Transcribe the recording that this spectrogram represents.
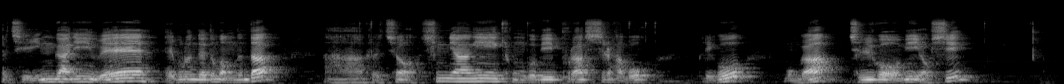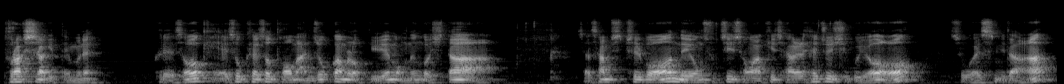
그렇지 인간이 왜 배부른데도 먹는다 아 그렇죠 식량이 공급이 불확실하고 그리고 뭔가 즐거움이 역시 불확실하기 때문에 그래서 계속해서 더 만족감을 얻기 위해 먹는 것이다. 자, 37번 내용 숙지 정확히 잘 해주시고요. 수고했습니다.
